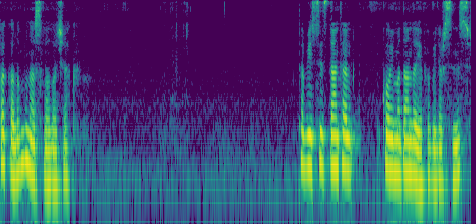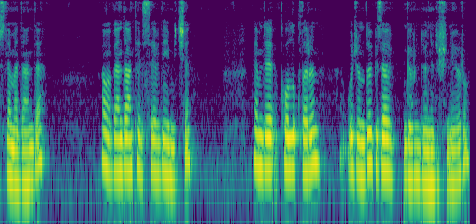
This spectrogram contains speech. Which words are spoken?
Bakalım bu nasıl olacak. Tabii siz dantel koymadan da yapabilirsiniz. Süslemeden de. Ama ben danteli sevdiğim için hem de kollukların ucunda güzel göründüğünü düşünüyorum.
